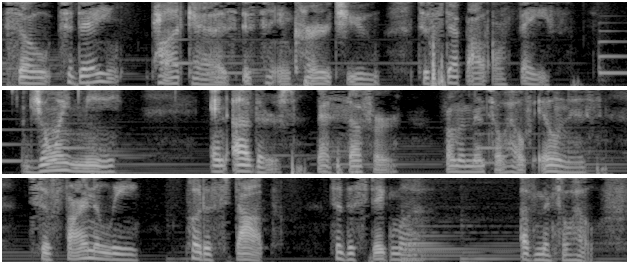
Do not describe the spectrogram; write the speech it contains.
So, today podcast is to encourage you to step out on faith. Join me and others that suffer from a mental health illness to finally put a stop to the stigma of mental health.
